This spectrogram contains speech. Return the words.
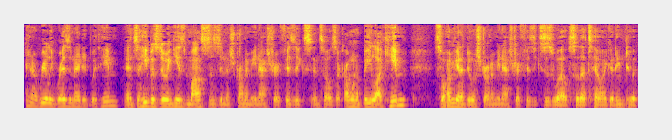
And I really resonated with him. And so he was doing his master's in astronomy and astrophysics. And so I was like, I want to be like him. So I'm going to do astronomy and astrophysics as well. So that's how I got into it.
